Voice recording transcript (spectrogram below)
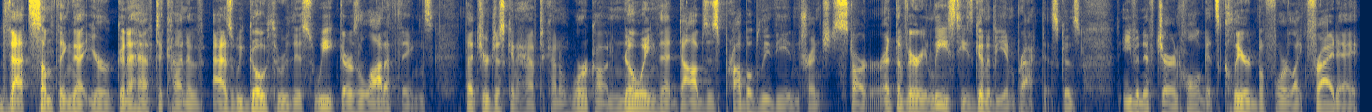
that's something that you're going to have to kind of, as we go through this week, there's a lot of things that you're just going to have to kind of work on, knowing that Dobbs is probably the entrenched starter. At the very least, he's going to be in practice because even if Jaren Hall gets cleared before like Friday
